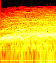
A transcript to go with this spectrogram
Woo!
